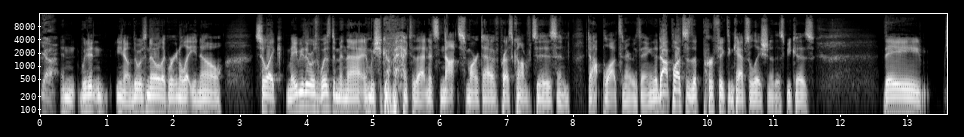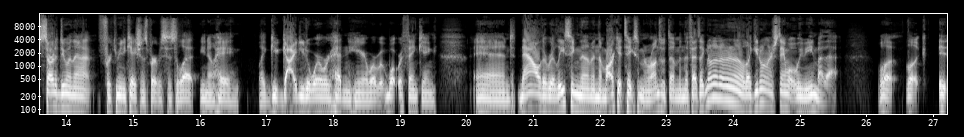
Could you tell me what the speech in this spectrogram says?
Yeah. And we didn't, you know, there was no like we're going to let you know. So like maybe there was wisdom in that, and we should go back to that. And it's not smart to have press conferences and dot plots and everything. And the dot plots is the perfect encapsulation of this because they started doing that for communications purposes to let you know, hey, like guide you to where we're heading here, where what we're thinking. And now they're releasing them, and the market takes them and runs with them. And the Fed's like, no, no, no, no, no. Like you don't understand what we mean by that. Well, look, it.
